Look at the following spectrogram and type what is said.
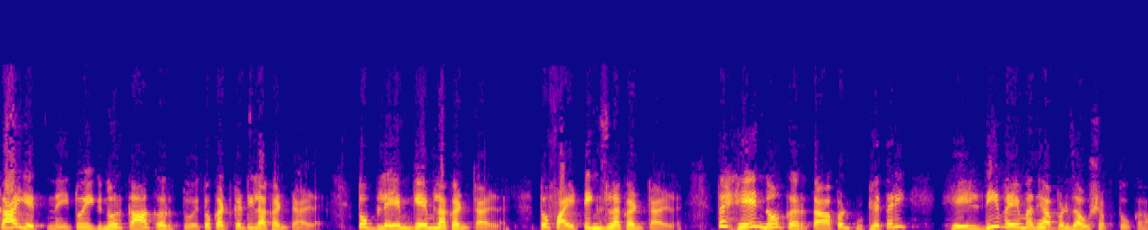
का येत नाही तो इग्नोर का करतोय तो कटकटीला कंटाळलाय तो ब्लेम गेमला कंटाळलाय. तो फायटिंगला कंटाळलाय. तर हे न करता आपण कुठेतरी हेल्दी वे मध्ये आपण जाऊ शकतो का?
